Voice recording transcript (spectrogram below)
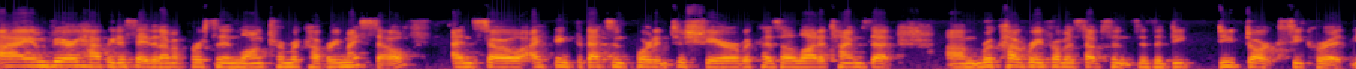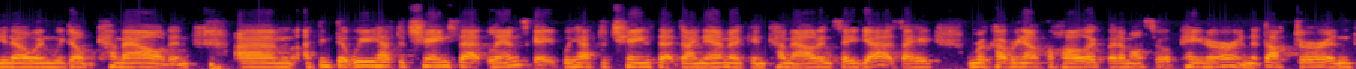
I am very happy to say that I'm a person in long term recovery myself. And so I think that that's important to share because a lot of times that um, recovery from a substance is a deep deep dark secret you know and we don't come out. And um, i think that we have to change that landscape. We have to change that dynamic and come out and say yes i am recovering alcoholic but i'm also a painter and a doctor and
